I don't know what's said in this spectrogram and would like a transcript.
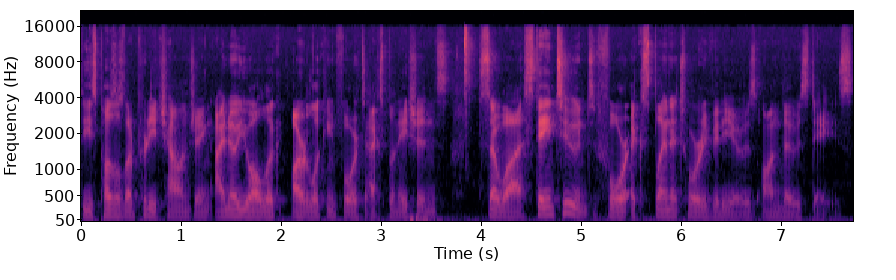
these puzzles are pretty challenging. I know you all look, are looking forward to explanations, so uh, stay tuned for explanatory videos on those days.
